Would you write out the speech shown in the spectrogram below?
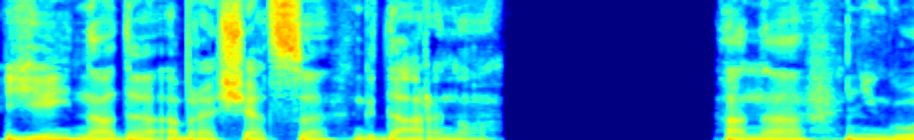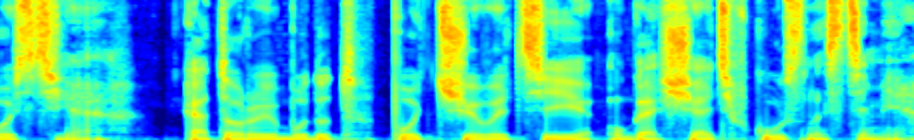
ей надо обращаться к Даррену. Она не гостья, которую будут подчивать и угощать вкусностями.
